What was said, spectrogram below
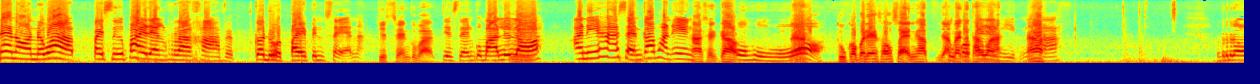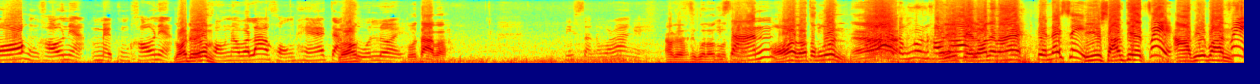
แน่นอนนะว่าไปซื้อป้ายแดงราคาแบบกระโดดไปเป็นแสนอะเจ็ดแสนกว่าบาทเจ็ดแสนกว่าบาทเลยเหรอ อันนี้ห้าแสนเก้าพันเองห้าแสนเก้าโอ้โหนะถูกกับประแดงสองแสนครับอยากถูกได้กกว่าระทั่งป้ายแดมางอีกอะนะคะล้อของเขาเนี่ยแม็กของเขาเนี่ยล้อเดิมป็นของนาวาร่าของแท้จากล้อศูนย์เลยตัวตาเปล่ะ นิสสันนาวาร่าไง เอาเลยถึงว่าล้อตัวนิสสัตานอ๋อล้อตรงรุ่นอ่าอ่าตรงรุ่นเขาวันนี้เลยเปลี่ยนล้อได้ไหมเปลี่ยนได้สิ ปีสามเจ็ดฟรีอาพีวันฟรี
